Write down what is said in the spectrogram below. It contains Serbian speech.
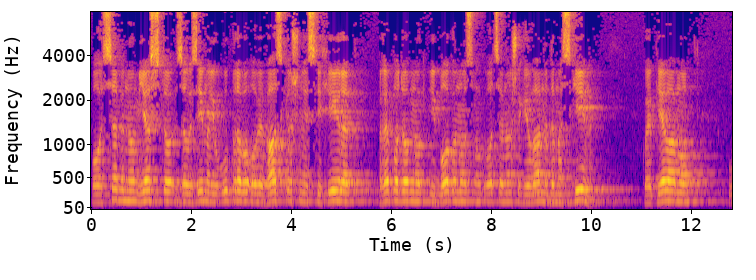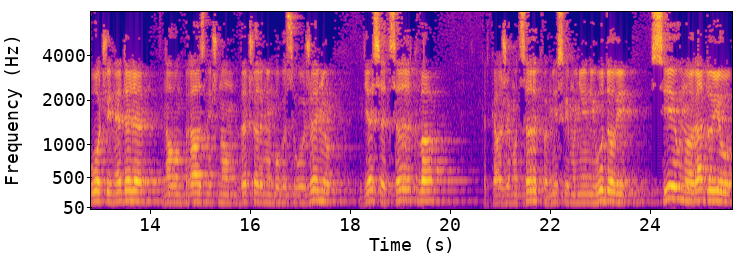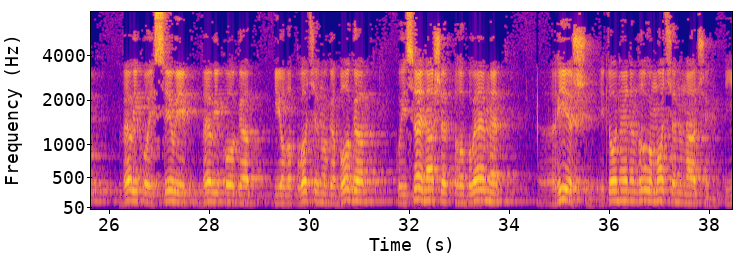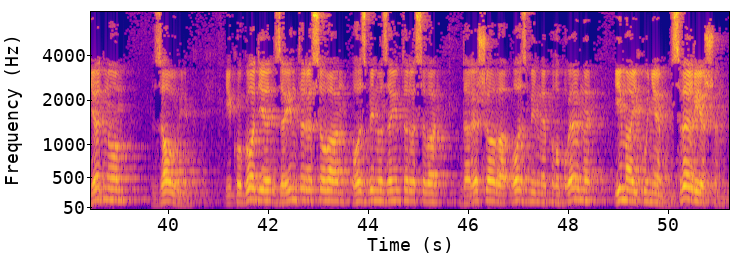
posebno mjesto zauzimaju upravo ove vaskršnje stihire prepodobnog i bogonosnog oca našeg Jovana Damaskina, koje pjevamo u oči nedelje na ovom prazničnom večernjem bogosluženju, gdje se crkva, kad kažemo crkva, mislimo njeni udovi, silno raduju velikoj sili velikoga i ovoploćenoga Boga, koji sve naše probleme riješi, i to na jedan vrlo moćan način, jednom zauvijek. I kogod je zainteresovan, ozbiljno zainteresovan, da rešava ozbiljne probleme, ima ih u njemu, sve riješeno.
